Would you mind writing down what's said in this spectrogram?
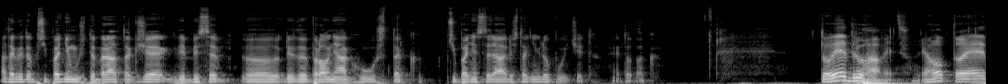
A tak vy to případně můžete brát tak, že kdyby, se, eh, kdyby to vypadalo nějak hůř, tak případně se dá, když tak někdo půjčit. Je to tak? To je druhá věc. Jo? To je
